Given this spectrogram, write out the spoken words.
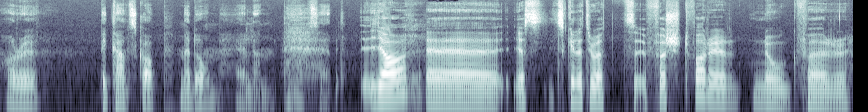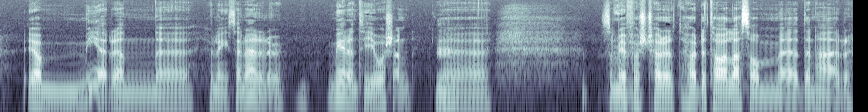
har du bekantskap med dem Ellen på något sätt? Ja, eh, jag skulle tro att först var det nog för, ja, mer än, eh, hur länge sedan är det nu? Mer än tio år sedan. Mm. Eh, som jag Mm. först hörde, hörde talas om eh, den här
